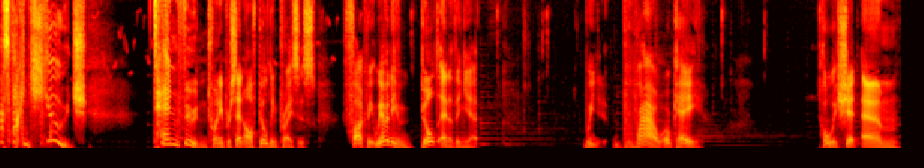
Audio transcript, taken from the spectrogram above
That's fucking huge! 10 food and 20% off building prices. Fuck me, we haven't even built anything yet. We... Wow, okay. Holy shit. Um,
